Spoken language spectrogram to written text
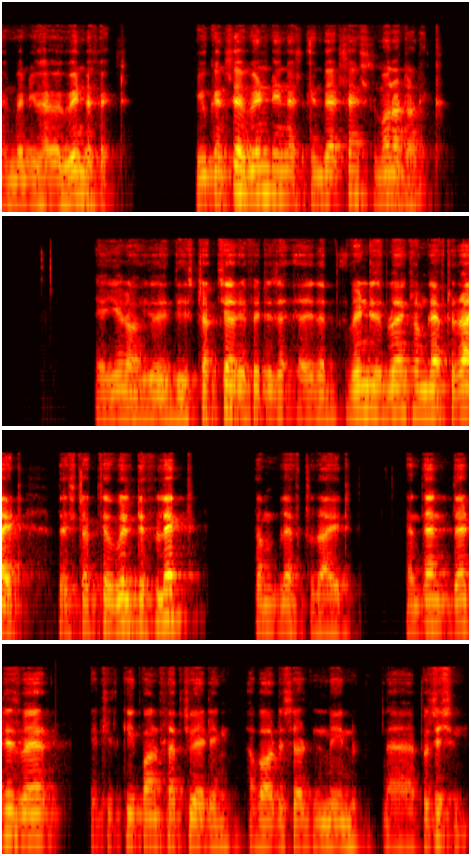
and when you have a wind effect. You can say wind in, a, in that sense is monotonic. Uh, You know, the, structure, if it is, a, uh, the wind is blowing from left to right, the structure will deflect from left to right. And then that is where it will keep on fluctuating about a certain mean uh, position.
